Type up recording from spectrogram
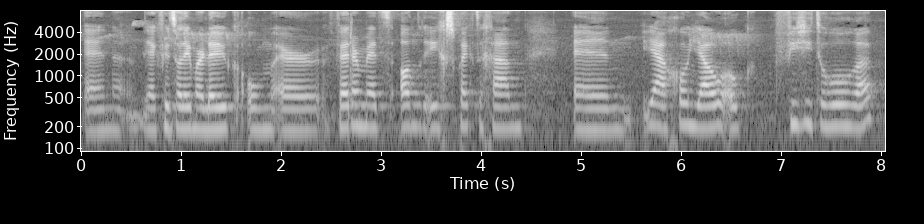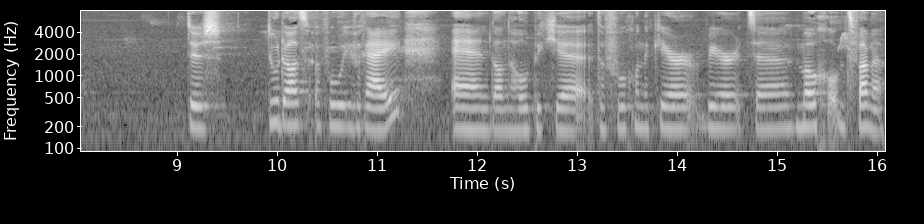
En uh, ja, ik vind het alleen maar leuk om er verder met anderen in gesprek te gaan. En ja, gewoon jou ook visie te horen. Dus doe dat, voel je vrij. En dan hoop ik je de volgende keer weer te mogen ontvangen.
